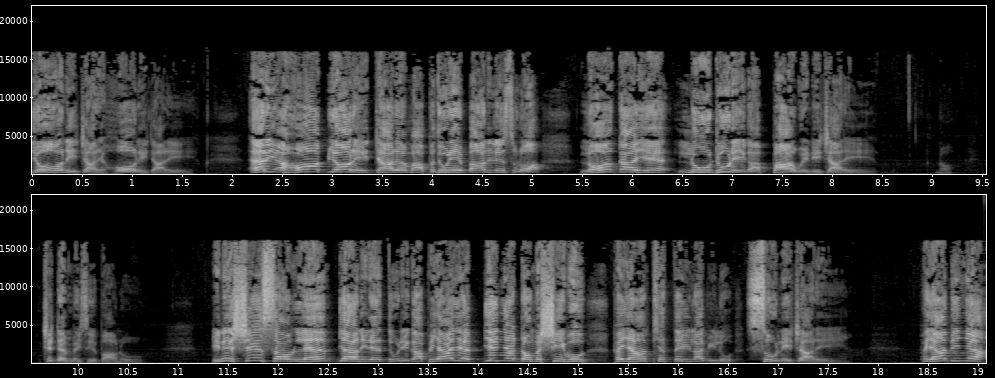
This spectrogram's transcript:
ပြောနေကြတယ်ဟောနေကြတယ်အဲ့ဒီအဟောပြောတွေကြားထဲမှာဘသူတွေပါနေလဲဆိုတော့လောကရဲ့လူတို့တွေကပါဝင်နေကြတယ်ချစ်တဲ့မိတ်ဆွေပေါင်းတို့ဒီနေ့ရှေးဆောင်လမ်းပြနေတဲ့သူတွေကဖခင်ရဲ့ပြည့်ညတ်တော်မရှိဘူးဖခင်ဖြတ်သိမ်းလိုက်ပြီလို့ဆိုနေကြတယ်ဖခင်ပြည့်ညတ်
